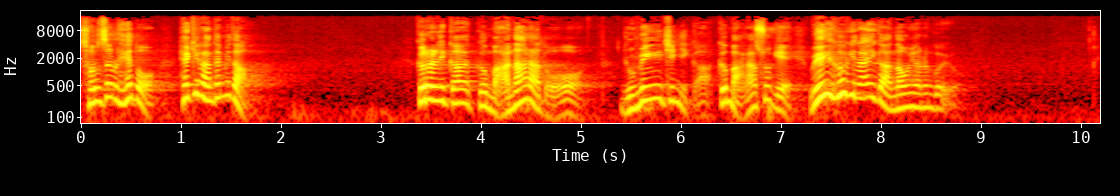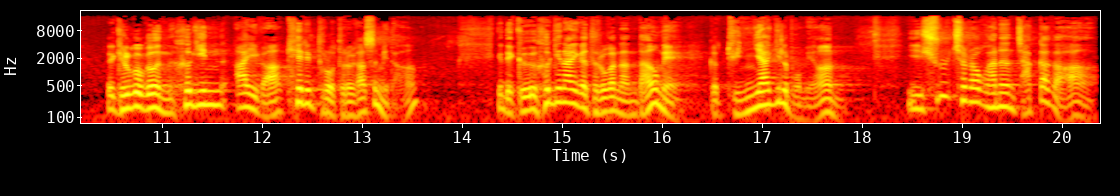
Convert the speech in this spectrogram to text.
선서를 해도 해결 안 됩니다. 그러니까 그 만화라도 유명해지니까 그 만화 속에 왜 흑인 아이가 안 나오냐는 거예요. 결국은 흑인 아이가 캐릭터로 들어갔습니다. 근데 그 흑인 아이가 들어가 난 다음에 그 뒷이야기를 보면 이 슐츠라고 하는 작가가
